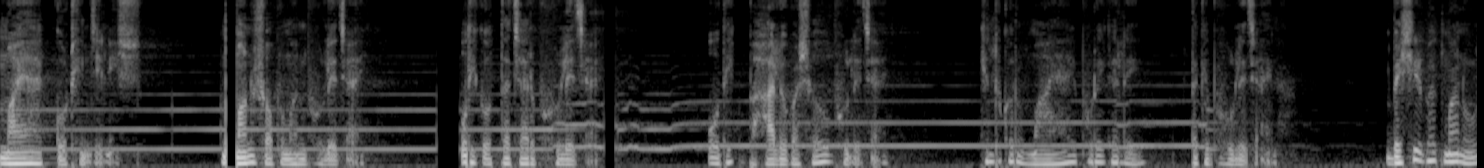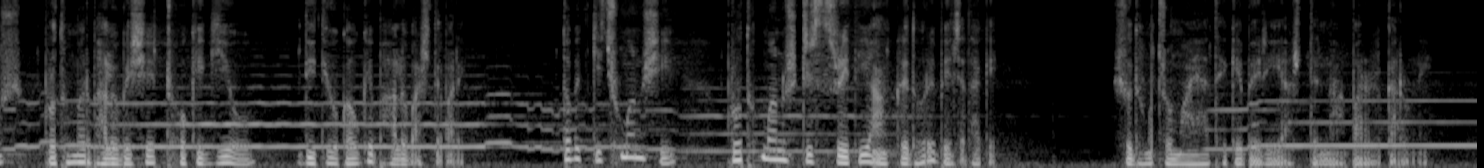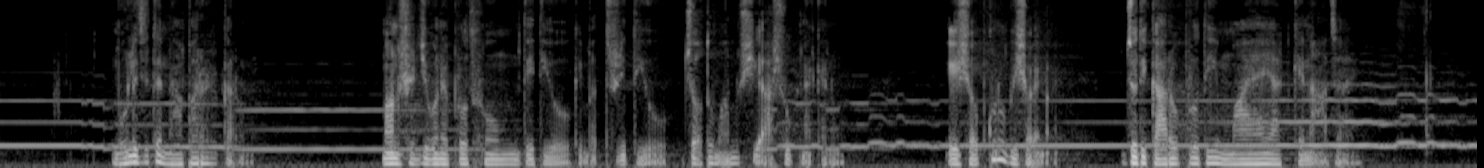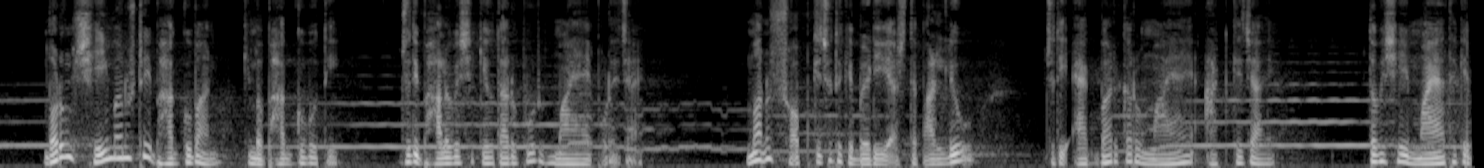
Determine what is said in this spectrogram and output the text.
মায়া এক কঠিন জিনিস। মানুষ অপমান ভুলে যায়, অধিক অত্যাচার ভুলে যায়, অধিক ভালোবাসাও ভুলে যায়। কিন্তু কারও মায়ায় পড়ে গেলে তাকে ভুলে যায় না। বেশিরভাগ মানুষ প্রথমবার ভালোবেসে ঠকে গিয়েও দ্বিতীয় কাউকে ভালোবাসতে পারে। তবে কিছু মানুষই প্রথম মানুষটির স্মৃতি আঁকড়ে ধরে বেঁচে থাকে। শুধুমাত্র মায়া থেকে বেরিয়ে আসতে না পারার কারণে। ভুলে যেতে না পারার কারণে। মানুষের জীবনে প্রথম, দ্বিতীয় কিংবা তৃতীয় যত মানুষই আসুক না কেন এইসব কোনো বিষয় নয়। যদি কারও প্রতি মায়ায় আটকে না যায়, বরং সেই মানুষটাই ভাগ্যবান কিংবা ভাগ্যবতী যদি ভালোবেসে কেউ তার উপর মায়ায় পড়ে যায়। মানুষ সব কিছু থেকে বেরিয়ে আসতে পারলেও যদি একবার কারও মায়ায় আটকে যায়, তবে সেই মায়া থেকে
